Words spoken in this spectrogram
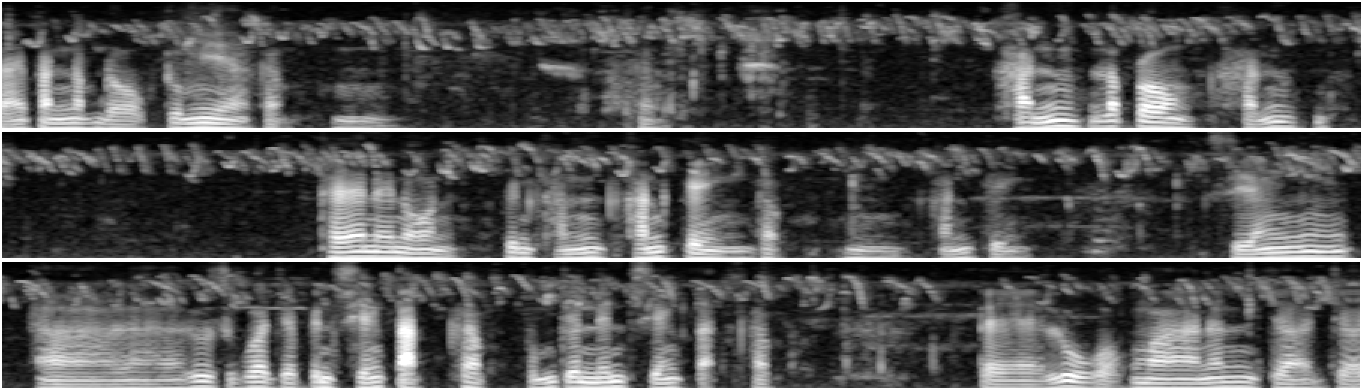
สายพันธุ์น้ำดอกตัวเมียครับอืมครับ ขันรับรองขัน แท้แน่นอน เป็นขันขันเก่งครับอืมขันเก่ง เสียงรู้สึกว่าจะเป็นเสียงตัดครับ ผมจะเน้นเสียงตัดครับ แต่ลูกออกมานั้นจะจะ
